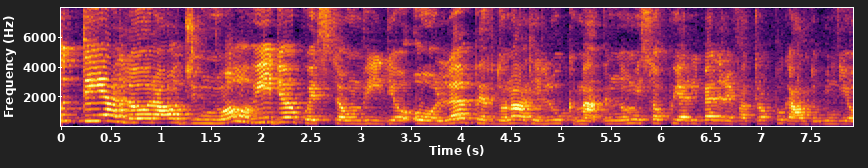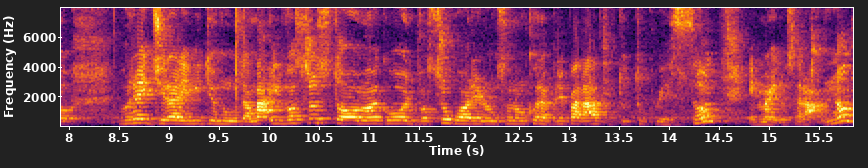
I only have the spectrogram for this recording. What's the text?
tutti, allora oggi un nuovo video, questo è un video haul, perdonate il look ma non mi sto qui a ripetere, fa troppo caldo quindi io vorrei girare video nuda ma il vostro stomaco, il vostro cuore non sono ancora preparati a tutto questo e mai lo saranno.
